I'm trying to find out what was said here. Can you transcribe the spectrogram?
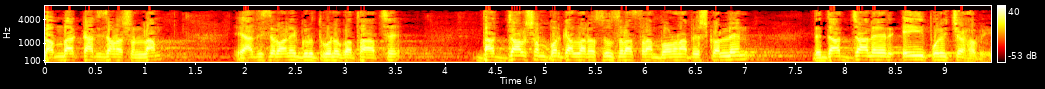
লম্বা একটা হাদিস আমরা শুনলাম। এই হাদিসের অনেক গুরুত্বপূর্ণ কথা আছে। দাজ্জাল সম্পর্কে আল্লাহ রসুল সাল্লাহ সাল্লাম বর্ণনা পেশ করলেন দাজ্জালের এই পরিচয় হবে।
